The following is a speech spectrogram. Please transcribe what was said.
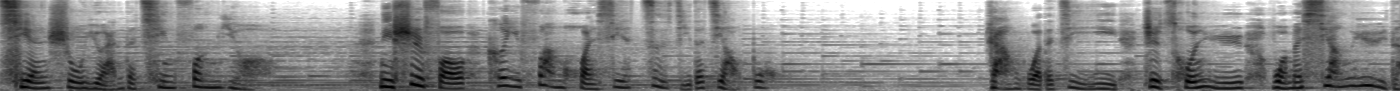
千树园的清风哟，你是否可以放缓些自己的脚步？让我的记忆只存于我们相遇的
